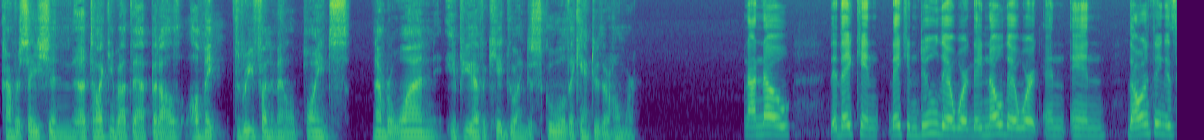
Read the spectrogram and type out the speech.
conversation uh, talking about that, but I'll I'll make three fundamental points. Number one, if you have a kid going to school, they can't do their homework. And I know that they can they can do their work. They know their work, and and the only thing is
